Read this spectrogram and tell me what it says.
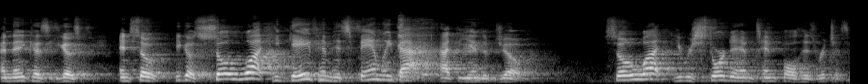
And then because he goes, and so he goes, so what? He gave him his family back at the end of Job. So what? He restored to him tenfold his riches.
